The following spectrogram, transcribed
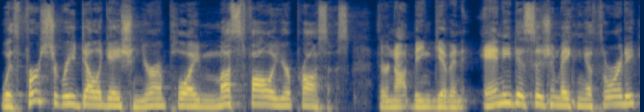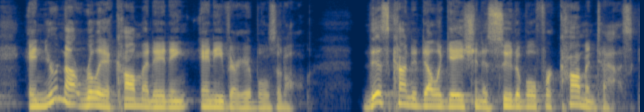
With first degree delegation, your employee must follow your process. They're not being given any decision making authority, and you're not really accommodating any variables at all. This kind of delegation is suitable for common tasks.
